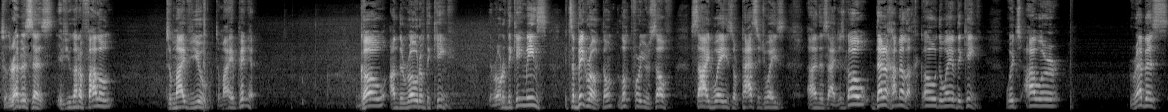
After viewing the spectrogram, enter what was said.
So the Rebbe says, if you're going to follow to my view, to my opinion, go on the road of the king. The road of the king means it's a big road. Don't look for yourself sideways or passageways on the side. Just go derech hamelach, go the way of the king, which our rebbes,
